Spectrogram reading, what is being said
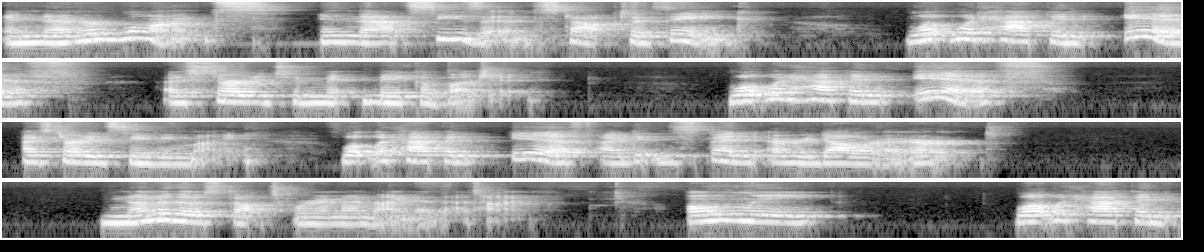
And never once in that season stop to think what would happen if I started to make a budget? What would happen if I started saving money? What would happen if I didn't spend every dollar I earned? None of those thoughts were in my mind at that time. Only what would happen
